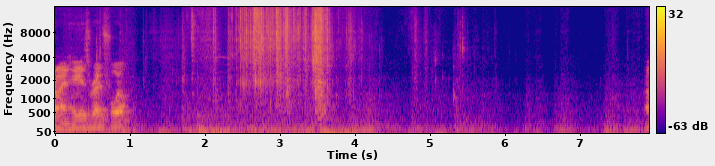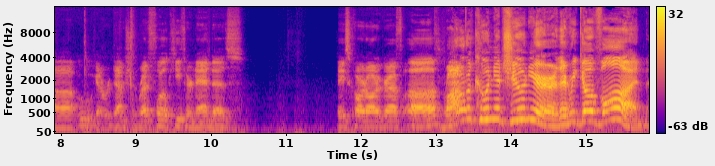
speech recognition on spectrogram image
Brian Hayes red foil. Uh, ooh, we got a redemption. Red foil Keith Hernandez. Base card autograph of Ronald Acuna Jr. There we go, Vaughan.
